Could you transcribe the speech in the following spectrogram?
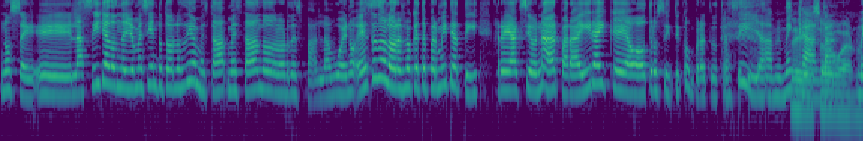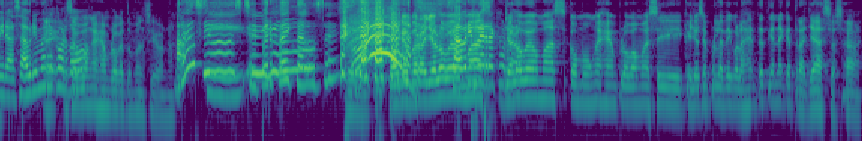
no sé, eh, la silla donde yo me siento todos los días me está, me está dando dolor de espalda. Bueno, ese dolor es lo que te permite a ti reaccionar para ir a Ikea o a otro sitio y comprarte otra silla. A mí me Sí, eso encanta. es bueno. Mira, Sabri me Eh, recordó. Ese es buen ejemplo que tú mencionas. Gracias, soy perfecta, lo sé. Sí, Porque, pero yo lo veo Sabri me recordó. yo lo veo más como un ejemplo, vamos a decir, que yo siempre le digo, la gente tiene que trallarse, o sea,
